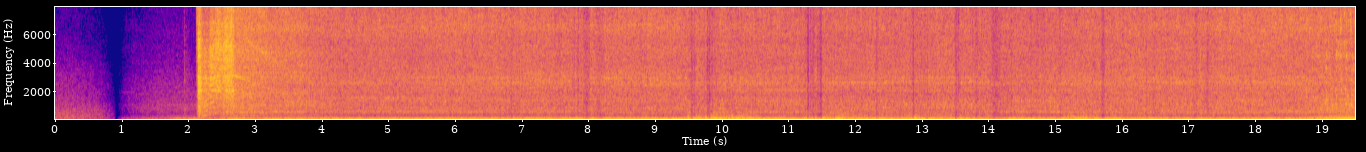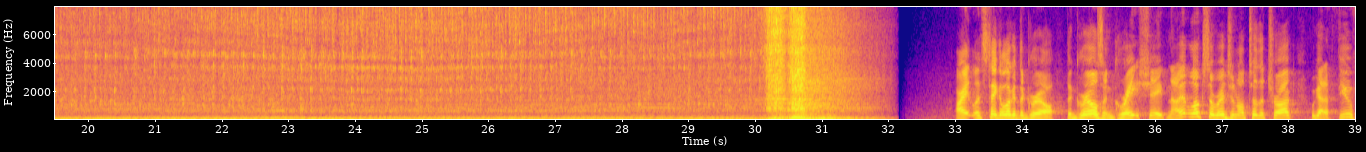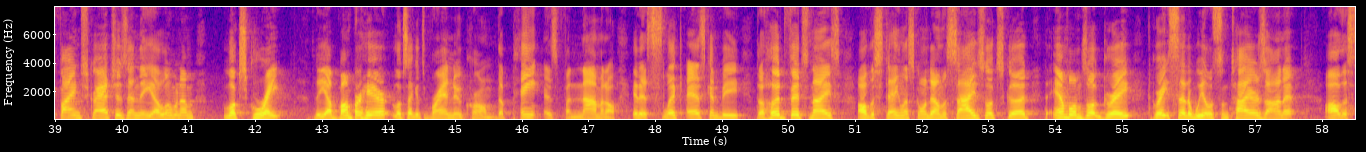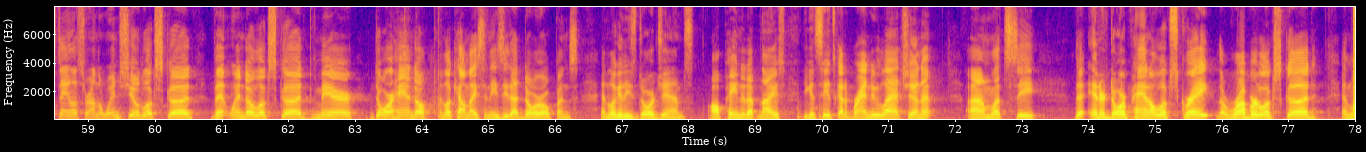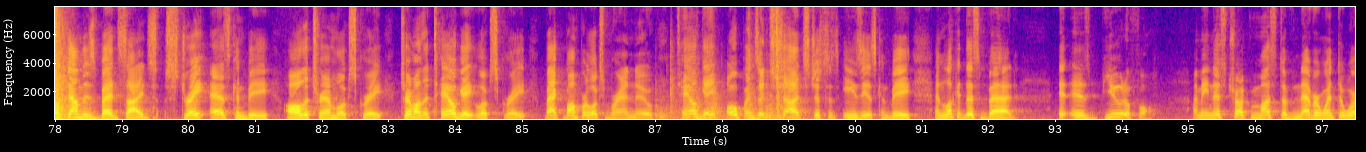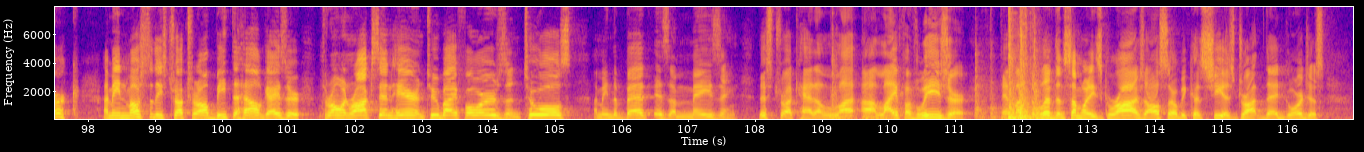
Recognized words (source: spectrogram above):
All right, let's take a look at the grill. The grill's in great shape. Now it looks original to the truck. We got a few fine scratches in the aluminum. Looks great. The uh, bumper here looks like it's brand new chrome. The paint is phenomenal. It is slick as can be. The hood fits nice. All the stainless going down the sides looks good. The emblems look great. Great set of wheels and tires on it. All the stainless around the windshield looks good. Vent window looks good. Mirror, door handle, and look how nice and easy that door opens. And look at these door jambs, all painted up nice. You can see it's got a brand new latch in it. Um, let's see, the inner door panel looks great. The rubber looks good. And look down these bed sides, straight as can be. All the trim looks great. Trim on the tailgate looks great. Back bumper looks brand new. Tailgate opens and shuts just as easy as can be. And look at this bed. It is beautiful. I mean, this truck must have never went to work. I mean, most of these trucks are all beat to hell. Guys are throwing rocks in here and two by fours and tools. I mean, the bed is amazing. This truck had a, a life of leisure. It must have lived in somebody's garage also because she is drop dead gorgeous.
